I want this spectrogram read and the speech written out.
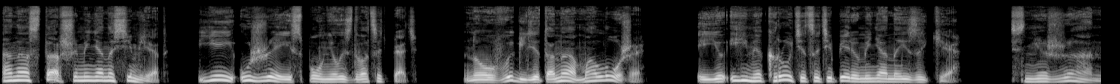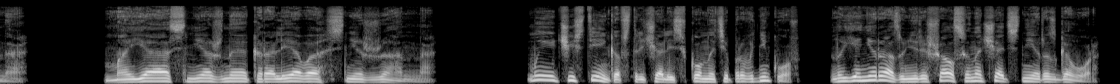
Она старше меня на семь лет, ей уже исполнилось двадцать пять. Но выглядит она моложе. Ее имя крутится теперь у меня на языке. Снежанна. Моя снежная королева Снежанна. Мы частенько встречались в комнате проводников, но я ни разу не решался начать с ней разговор.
